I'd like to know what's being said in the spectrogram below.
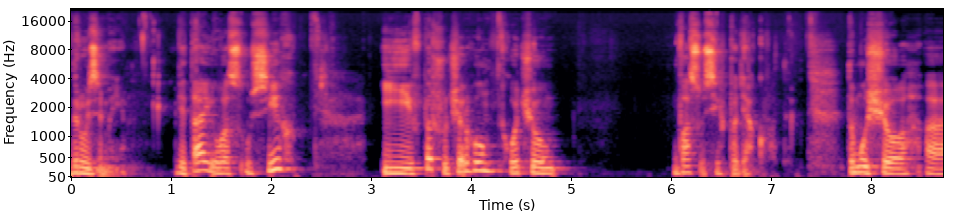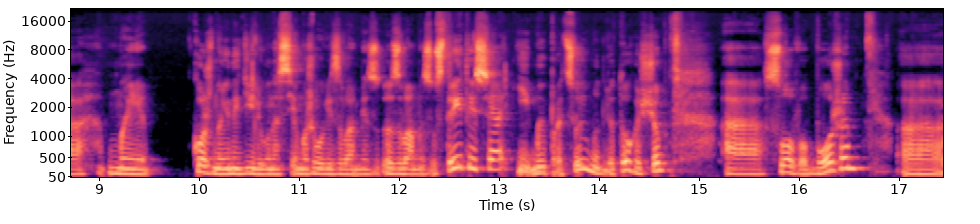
Друзі мої, вітаю вас усіх. І в першу чергу хочу вас усіх подякувати. Тому що е, ми кожної неділі у нас є можливість з вами, з вами зустрітися, і ми працюємо для того, щоб е, Слово Боже. Е,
